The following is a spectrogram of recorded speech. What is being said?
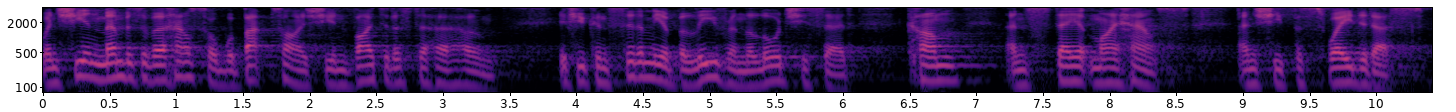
When she and members of her household were baptized, she invited us to her home. If you consider me a believer in the Lord, she said, come and stay at my house. And she persuaded us.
